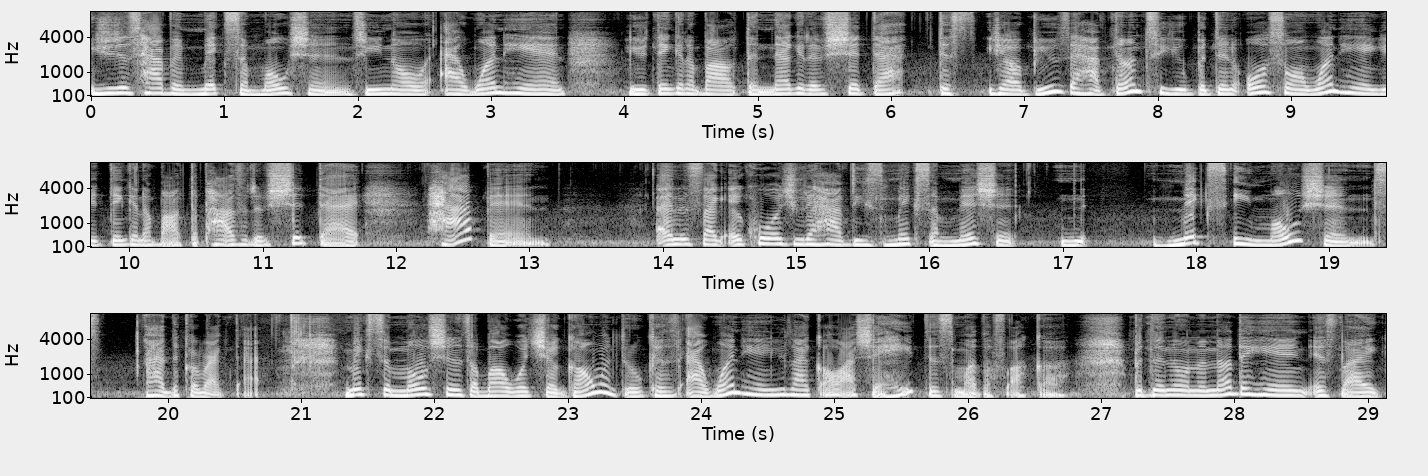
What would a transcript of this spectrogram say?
you just having mixed emotions. You know, at one hand, you're thinking about the negative shit that this your abuser have done to you, but then also on one hand, you're thinking about the positive shit that happened, and it's like it caused you to have these mixed emotion, mixed emotions. I had to correct that mixed emotions about what you're going through. Because at one hand, you're like, oh, I should hate this motherfucker. But then on another hand, it's like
